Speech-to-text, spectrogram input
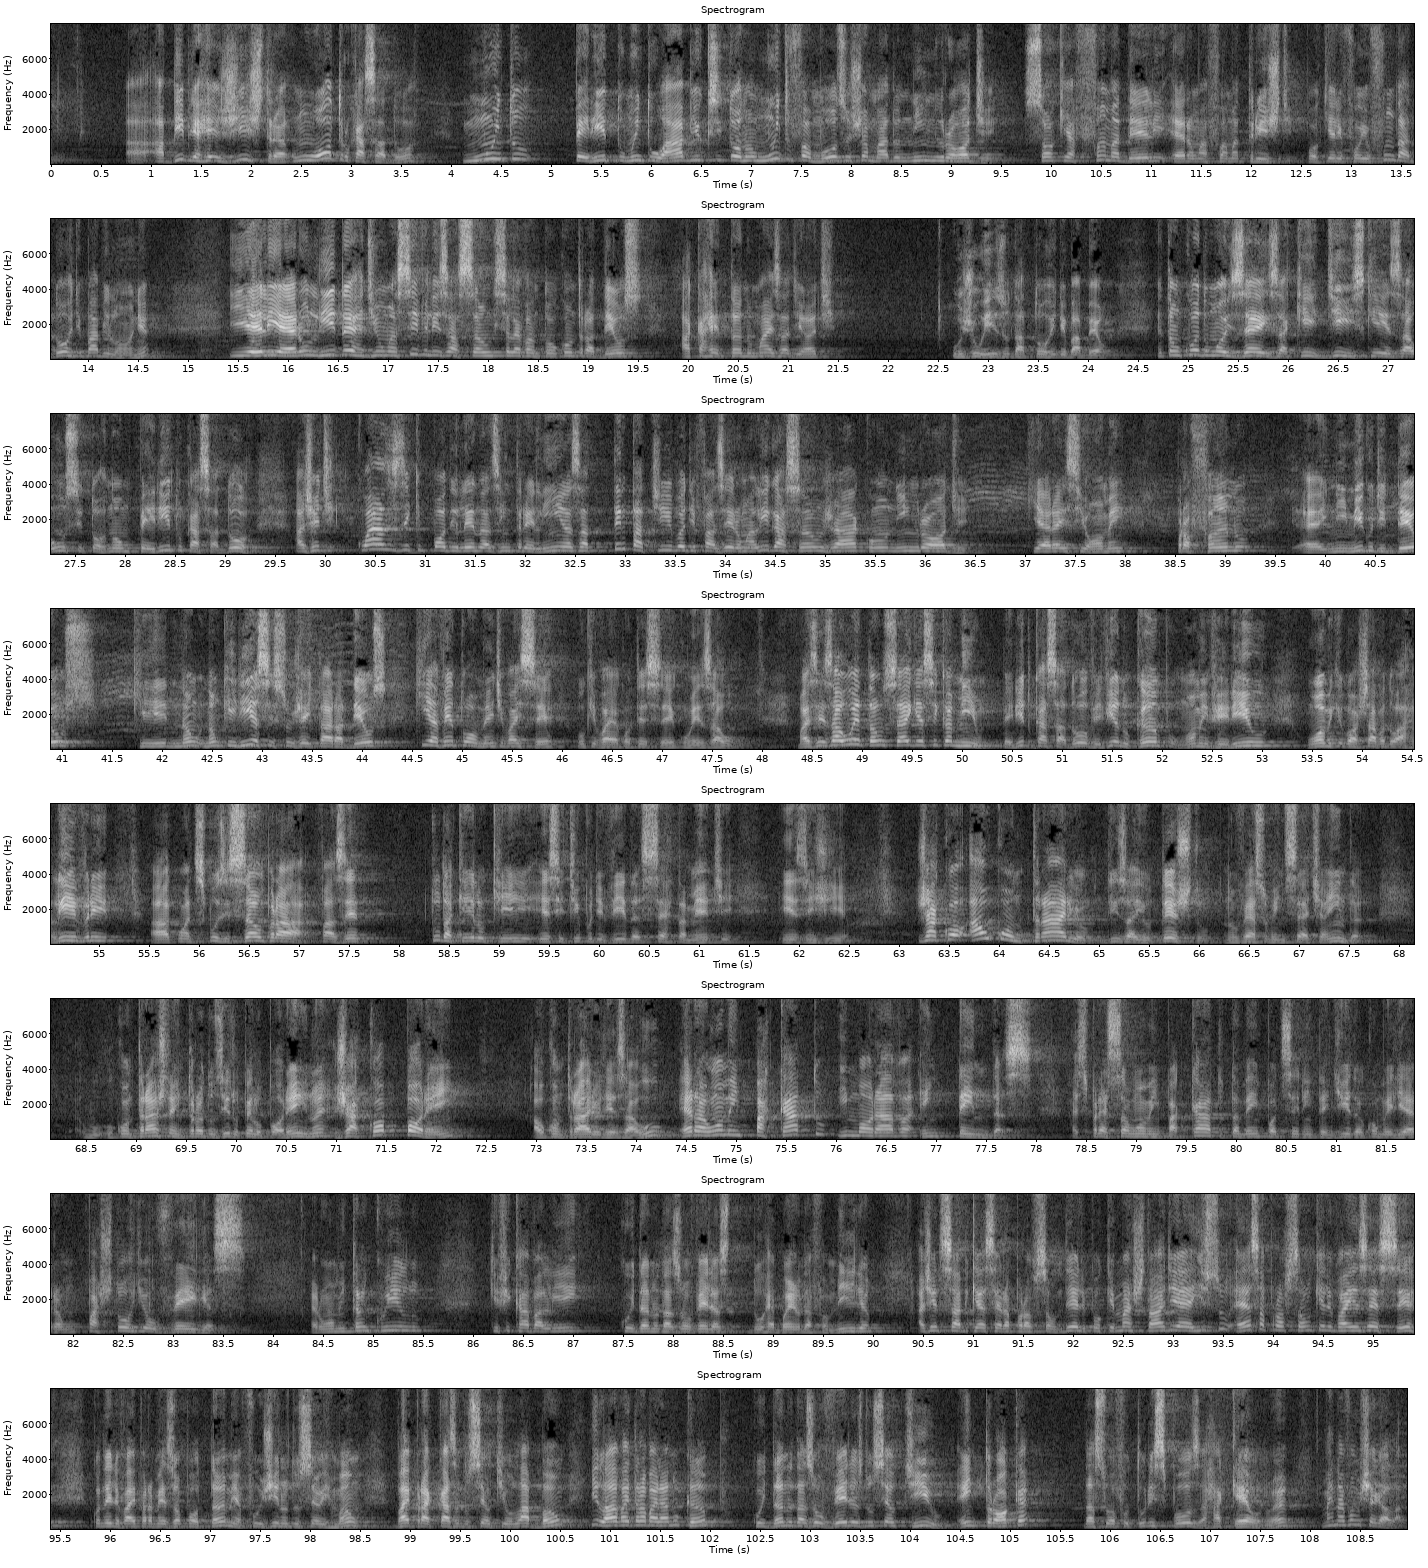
a Bíblia registra um outro caçador, muito perito, muito hábil, que se tornou muito famoso, chamado Nimrod. Só que a fama dele era uma fama triste, porque ele foi o fundador de Babilônia e ele era o líder de uma civilização que se levantou contra Deus acarretando mais adiante o juízo da Torre de Babel. Então, quando Moisés aqui diz que Esaú se tornou um perito caçador, a gente quase que pode ler nas entrelinhas a tentativa de fazer uma ligação já com Nimrod, que era esse homem profano, é, inimigo de Deus, que não, não queria se sujeitar a Deus, que eventualmente vai ser o que vai acontecer com Esaú. Mas Esaú então segue esse caminho. Perito caçador, vivia no campo, um homem viril, um homem que gostava do ar livre, ah, com a disposição para fazer tudo aquilo que esse tipo de vida certamente exigia. Jacó, ao contrário, diz aí o texto, no verso 27 ainda, o, o contraste é introduzido pelo porém, não é? Jacó, porém, ao contrário de Esaú, era homem pacato e morava em tendas. A expressão homem pacato também pode ser entendida como ele era um pastor de ovelhas. Era um homem tranquilo que ficava ali cuidando das ovelhas do rebanho da família. A gente sabe que essa era a profissão dele, porque mais tarde é isso, é essa profissão que ele vai exercer quando ele vai para a Mesopotâmia, fugindo do seu irmão, vai para a casa do seu tio Labão e lá vai trabalhar no campo, cuidando das ovelhas do seu tio, em troca da sua futura esposa, Raquel, não é? Mas nós vamos chegar lá.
